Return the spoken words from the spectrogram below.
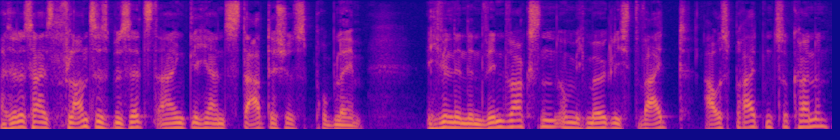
Also das heißt, Pflanze besetzt eigentlich ein statisches Problem. Ich will in den Wind wachsen, um mich möglichst weit ausbreiten zu können.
